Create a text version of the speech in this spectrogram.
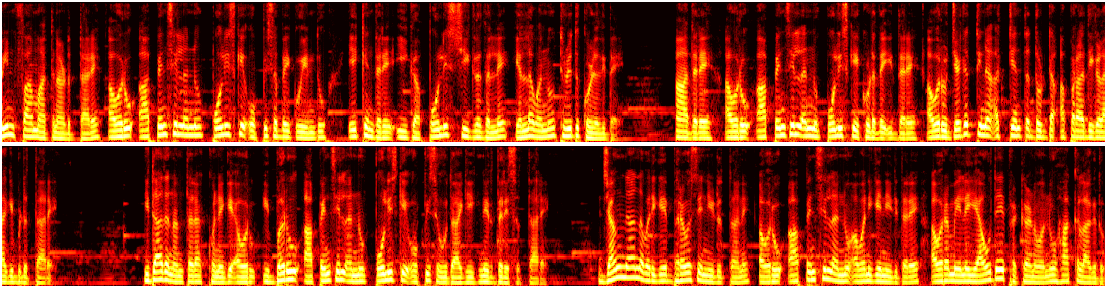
ಮಿನ್ ಫಾ ಮಾತನಾಡುತ್ತಾರೆ, ಅವರು ಆ ಪೆನ್ಸಿಲ್ ಅನ್ನು ಪೊಲೀಸ್ಗೆ ಒಪ್ಪಿಸಬೇಕು ಎಂದು, ಏಕೆಂದರೆ ಈಗ ಪೊಲೀಸ್ ಶೀಘ್ರದಲ್ಲೇ ಎಲ್ಲವನ್ನೂ ತಿಳಿದುಕೊಳ್ಳಲಿದೆ. ಆದರೆ ಅವರು ಆ ಪೆನ್ಸಿಲ್ ಅನ್ನು ಪೊಲೀಸ್ಗೆ ಕೊಡದೇ ಇದ್ದರೆ ಅವರು ಜಗತ್ತಿನ ಅತ್ಯಂತ ದೊಡ್ಡ ಅಪರಾಧಿಗಳಾಗಿ ಬಿಡುತ್ತಾರೆ ಇದಾದ ನಂತರ ಕೊನೆಗೆ ಅವರು ಇಬ್ಬರೂ ಆ ಪೆನ್ಸಿಲ್ ಅನ್ನು ಪೊಲೀಸ್ಗೆ ಒಪ್ಪಿಸುವುದಾಗಿ ನಿರ್ಧರಿಸುತ್ತಾರೆ. ಜಾಂಗ್ನಾನ್ ಅವರಿಗೆ ಭರವಸೆ ನೀಡುತ್ತಾನೆ. ಅವರು ಆ ಪೆನ್ಸಿಲ್ ಅನ್ನು ಅವನಿಗೆ ನೀಡಿದರೆ ಅವರ ಮೇಲೆ ಯಾವುದೇ ಪ್ರಕರಣವನ್ನು ಹಾಕಲಾಗದು.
